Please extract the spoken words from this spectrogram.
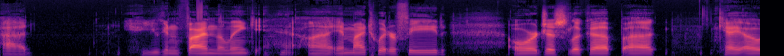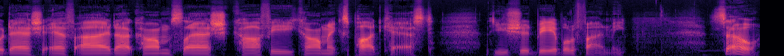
uh, you can find the link uh, in my Twitter feed, or just look up uh, ko-fi.com slash coffee comics podcast. You should be able to find me. So,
